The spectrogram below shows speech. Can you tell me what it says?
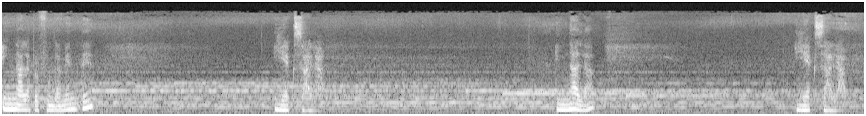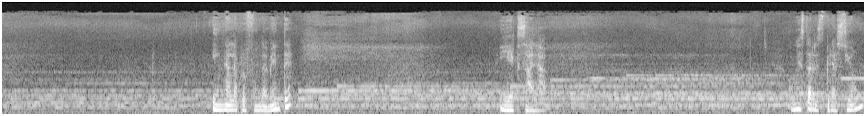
Inhala profundamente y exhala. Inhala y exhala. Inhala profundamente y exhala. Con esta respiración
